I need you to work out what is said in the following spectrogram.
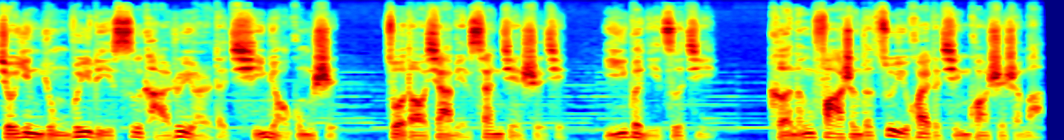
就应用威利斯卡瑞尔的奇妙公式做到下面三件事情一问你自己可能发生的最坏的情况是什么？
